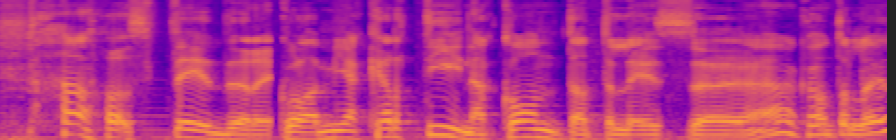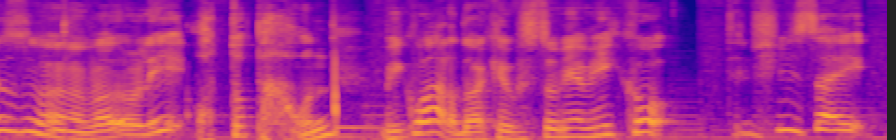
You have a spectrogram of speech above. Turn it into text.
Vado a spendere con la mia cartina contactless. Eh, contactless, vado lì. 8 pound. Mi guardo anche questo mio amico. Ci sei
